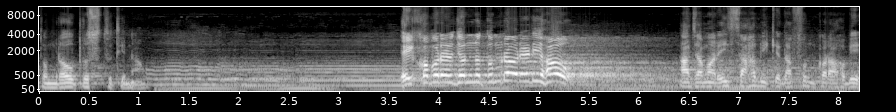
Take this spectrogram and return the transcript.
তোমরাও প্রস্তুতি নাও। এই কবরের জন্য তোমরাও রেডি হও। আজ আমার এই সাহাবিকে দাফন করা হবে।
